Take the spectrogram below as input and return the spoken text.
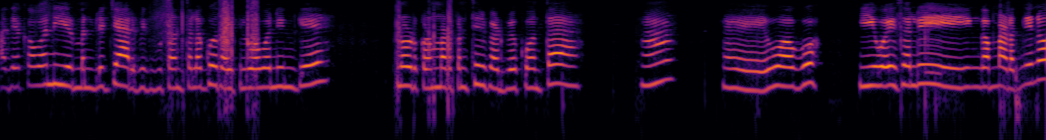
ಅದಕ್ಕವ ನೀರ್ ಮನೇಲಿ ಜಾರಿ ಬಿದ್ಬಿಟ್ಟು ಅಂತೆಲ್ಲ ಗೊತ್ತಾಯ್ತಿಲ್ವವ ನಿನಗೆ? ನೋಡ್ಕೊಂಡು ಮಾಡ್ಕೊಂಡು ತಿರ್ಗಾಡ್ಬೇಕು ಅಂತ? ಹಾ ಏ ಹೋಗು ಈ ವಯಸ್ಸಲ್ಲಿ ಹಿಂಗ ಮಾಡದ್ ನೀನು?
